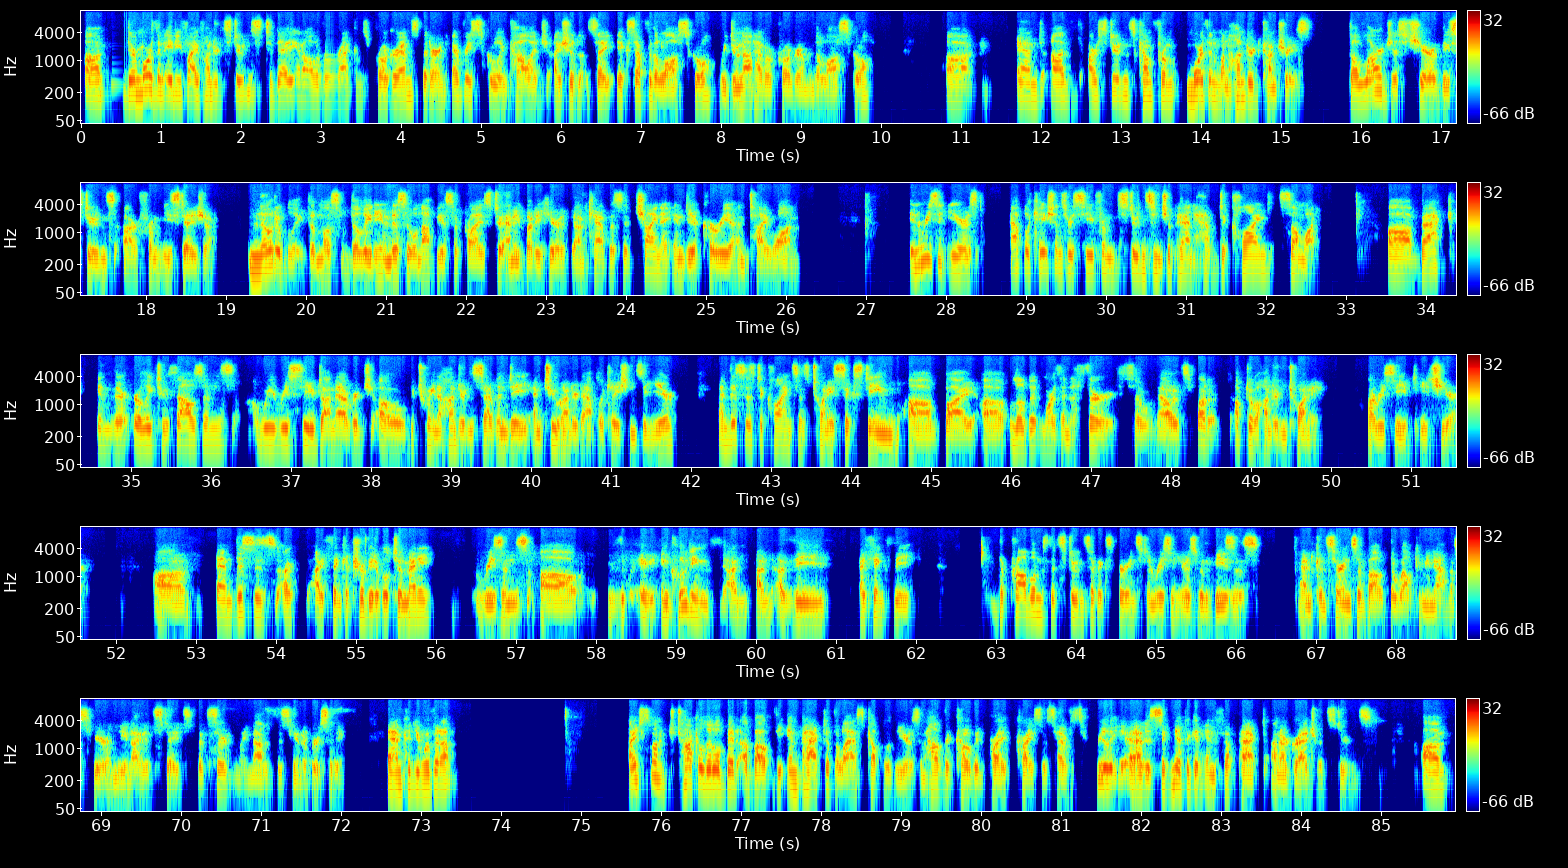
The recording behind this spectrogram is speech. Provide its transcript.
um, there are more than 8,500 students today in all of Rackham's programs that are in every school and college, I should say, except for the law school. We do not have a program in the law school. Uh, and uh, our students come from more than 100 countries. The largest share of these students are from East Asia. Notably, the most, the leading, and this will not be a surprise to anybody here on campus, at China, India, Korea, and Taiwan. In recent years, applications received from students in Japan have declined somewhat. Uh, back in the early 2000s, we received on average, oh, between 170 and 200 applications a year. And this has declined since 2016 uh, by uh, a little bit more than a third. So now it's about up to 120 are received each year. Uh, and this is, uh, I think, attributable to many reasons, uh, including uh, the, I think the, the problems that students have experienced in recent years with visas and concerns about the welcoming atmosphere in the United States, but certainly not at this university. Anne, could you move it up? I just wanted to talk a little bit about the impact of the last couple of years and how the COVID crisis has really had a significant impact on our graduate students. Um,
